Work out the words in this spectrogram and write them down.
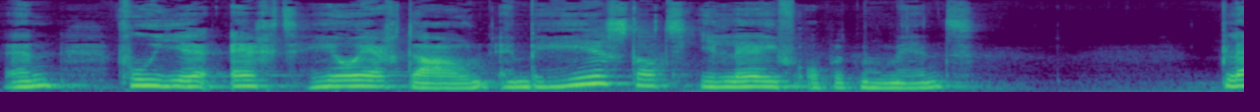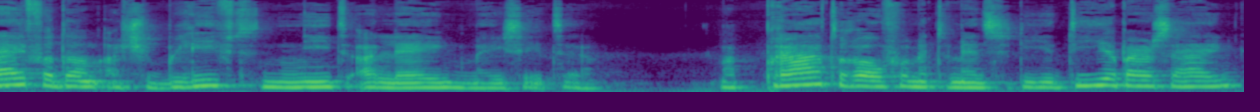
En voel je je echt heel erg down en beheers dat je leven op het moment? Blijf er dan alsjeblieft niet alleen mee zitten. Maar praat erover met de mensen die je dierbaar zijn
